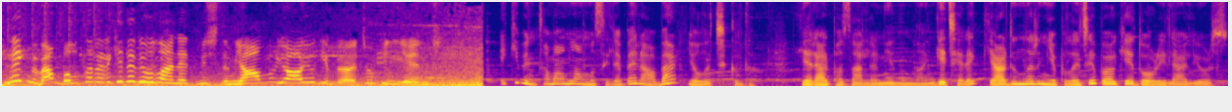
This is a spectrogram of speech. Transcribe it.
sinek mi? Ben balıklar hareket ediyor zannetmiştim. Yağmur yağıyor gibi. Çok ilginç. Ekibin tamamlanmasıyla beraber yola çıkıldı. Yerel pazarların yanından geçerek yardımların yapılacağı bölgeye doğru ilerliyoruz.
